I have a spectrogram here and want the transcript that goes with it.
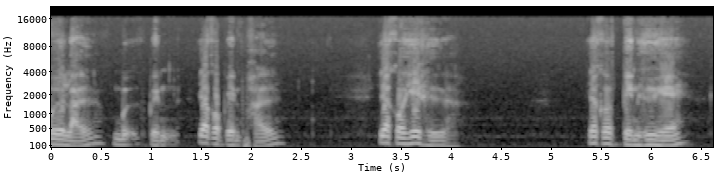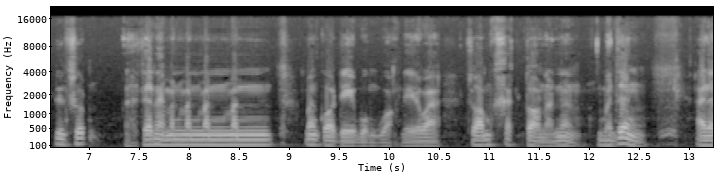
มือเหลมือเป็นยาก็เป็นเผอยาก็เฮ็ดหือล่ะยาก็เป็นหือแหเรื่องสุดฉะนั้นมันมันมันมันมันก็เดบ่งบอกเดว่าซ้อมคักตอนนั้นนั่นเหมือนเรื่องอะไร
